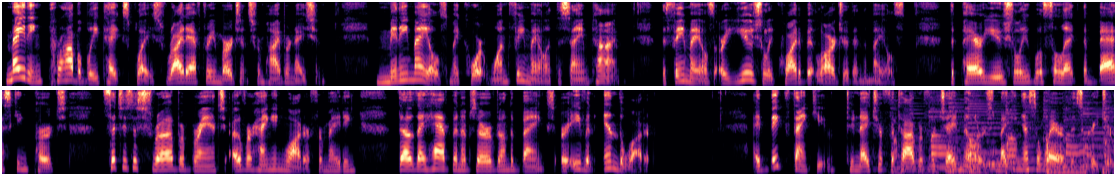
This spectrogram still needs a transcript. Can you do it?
Mating probably takes place right after emergence from hibernation. Many males may court one female at the same time. The females are usually quite a bit larger than the males. The pair usually will select a basking perch, such as a shrub or branch overhanging water for mating, though they have been observed on the banks or even in the water. A big thank you to nature photographer Jay Millers making us aware of this creature.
